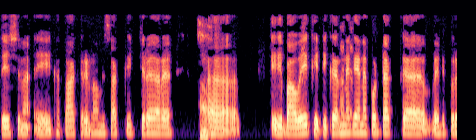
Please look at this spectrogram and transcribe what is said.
දේශනා ඒ කතා කරනවා මිසක් එච්චර අර ඒ භවය කෙටි කරන ගැන පොඩ්ඩක් වැඩිපුර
